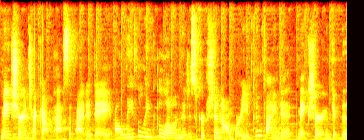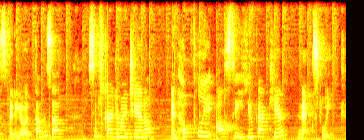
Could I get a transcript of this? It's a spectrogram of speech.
Make sure and check out Pacify today. I'll leave a link below in the description on where you can find it. Make sure and give this video a thumbs up, subscribe to my channel, and hopefully I'll see you back here next week.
